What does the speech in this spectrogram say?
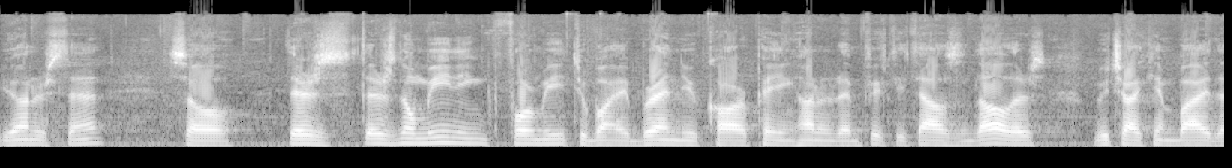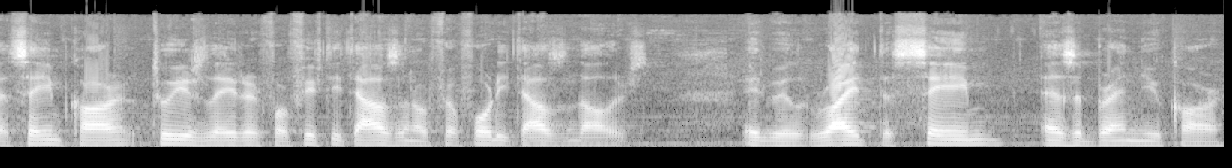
You understand? So there's there's no meaning for me to buy a brand new car paying $150,000 which I can buy that same car 2 years later for 50,000 or for $40,000 it will ride the same as a brand new car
